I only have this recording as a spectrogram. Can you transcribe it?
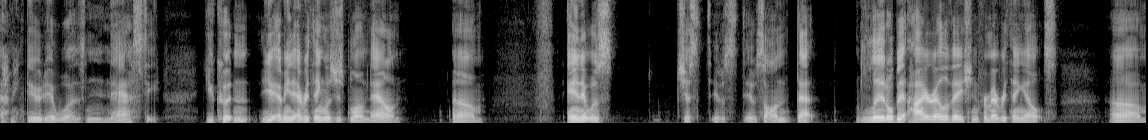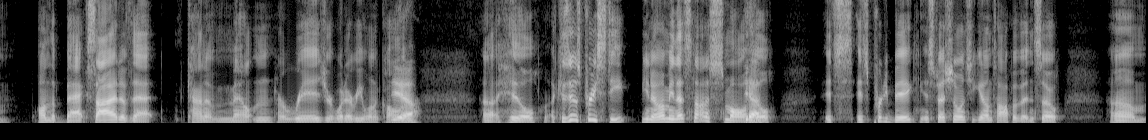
I mean, dude, it was nasty. You couldn't. I mean, everything was just blown down, um, and it was just it was it was on that little bit higher elevation from everything else. Um, on the backside of that kind of mountain or ridge or whatever you want to call it Yeah. uh, hill because it was pretty steep. You know, I mean that's not a small Yeah. hill. It's it's pretty big, especially once you get on top of it. And so, um,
